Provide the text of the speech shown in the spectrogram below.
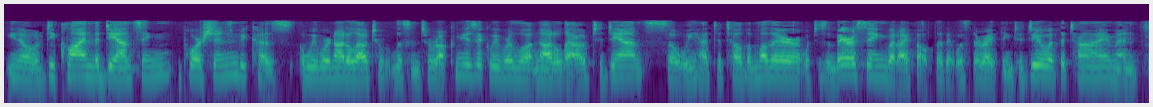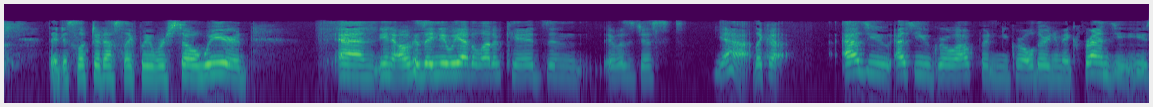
you know, decline the dancing portion because we were not allowed to listen to rock music. We were not allowed to dance. So we had to tell the mother, which is embarrassing, but I felt that it was the right thing to do at the time. And they just looked at us like we were so weird. And, you know, cause they knew we had a lot of kids and it was just, yeah, like a, uh, as you, as you grow up and you grow older and you make friends, you, you,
